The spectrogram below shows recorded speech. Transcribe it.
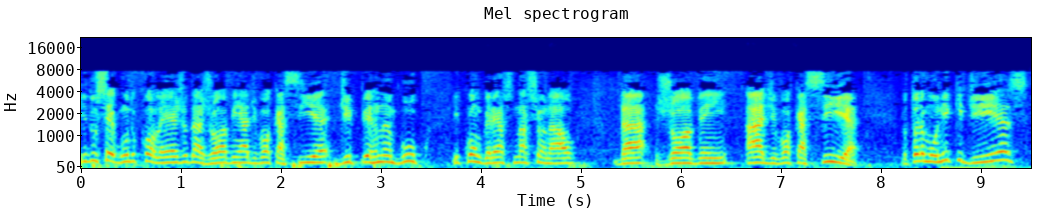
e do segundo Colégio da Jovem Advocacia de Pernambuco e Congresso Nacional da Jovem Advocacia. Doutora Monique Dias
